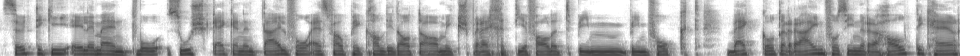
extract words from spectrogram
solche Elemente, wo sonst gegen einen Teil von SVP-Kandidaten sprechen, die fallen beim, beim Vogt weg oder rein von seiner Haltung her,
